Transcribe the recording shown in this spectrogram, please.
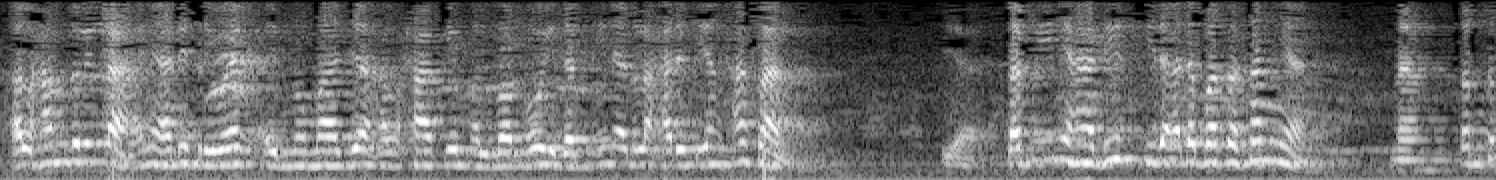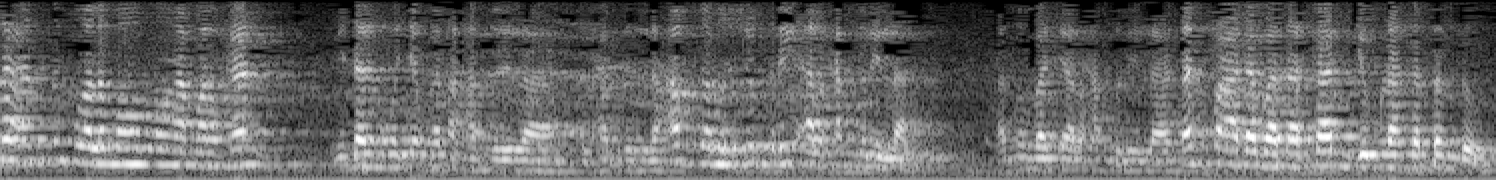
Alhamdulillah ini hadis riwayat Ibnu Majah, Al Hakim, Al Baghawi dan ini adalah hadis yang hasan. Ya, tapi ini hadis tidak ada batasannya. Nah, terserah antum kalau mau mengamalkan misalnya mengucapkan alhamdulillah, alhamdulillah, afdalus syukri alhamdulillah. Atau baca alhamdulillah tanpa ada batasan jumlah tertentu.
